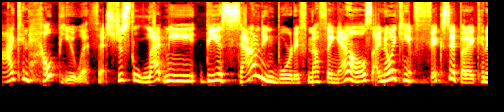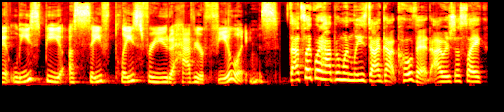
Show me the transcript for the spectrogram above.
I can help you with this. Just let me be a sounding board, if nothing else. I know I can't fix it, but I can at least be a safe place for you to have your feelings. That's like what happened when Lee's dad got COVID. I was just like,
